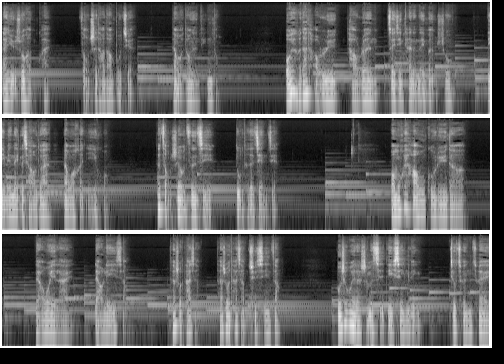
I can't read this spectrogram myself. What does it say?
他语速很快，总是滔滔不绝，但我都能听懂。我会和他讨论讨论最近看的哪本书，里面哪个桥段让我很疑惑。他总是有自己独特的见解。我们会毫无顾虑的聊未来，聊理想。他说他想。他说他想去西藏，不是为了什么洗涤心灵，就纯粹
